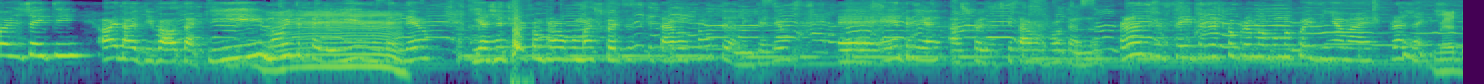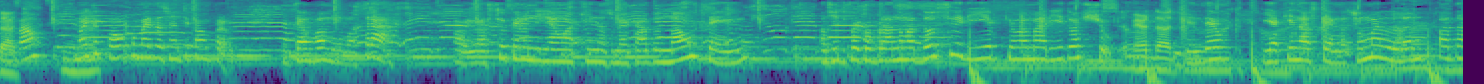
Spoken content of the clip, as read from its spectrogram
Oi, gente! Olha nós de volta aqui, muito feliz, entendeu? E a gente foi comprar algumas coisas que estavam faltando, entendeu? É, entre as coisas que estavam faltando para as receitas, nós compramos alguma coisinha a mais pra gente. Verdade. Tá bom? Uhum. Muito pouco, mas a gente comprou. Então vamos mostrar? Olha, o açúcar união aqui nos mercados não tem. A gente foi comprar numa doceria porque o meu marido achou. Verdade. Entendeu? E aqui nós temos uma lâmpada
